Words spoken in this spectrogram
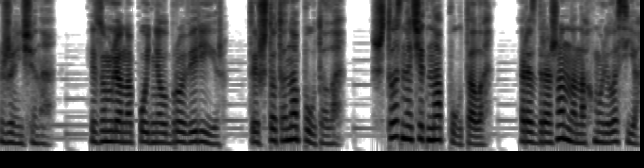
женщина?» Изумленно поднял брови Риер. «Ты что-то напутала». «Что значит напутала?» Раздраженно нахмурилась я.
